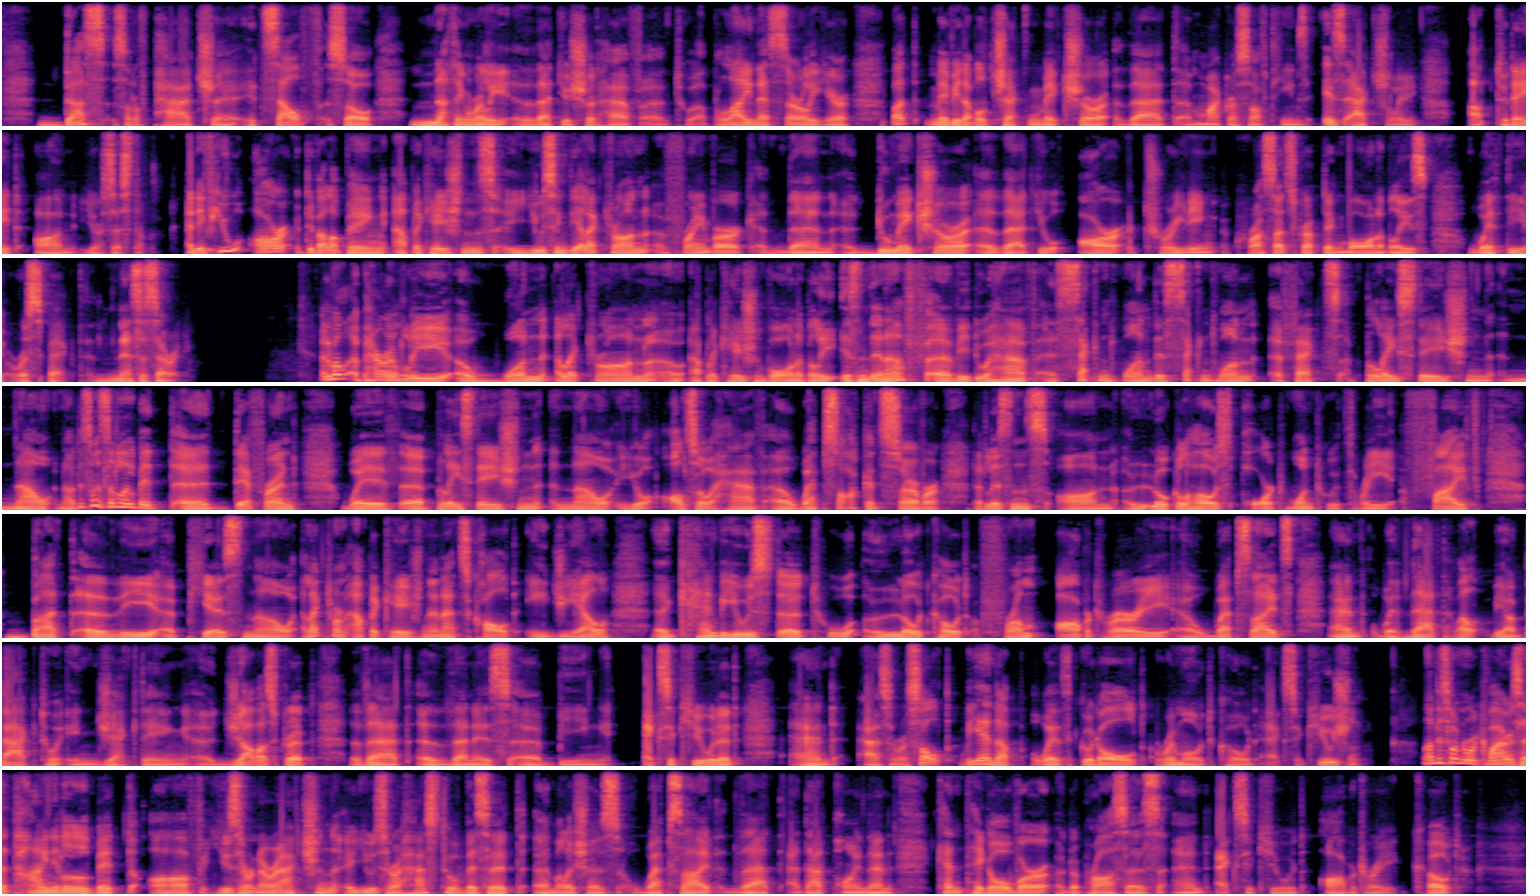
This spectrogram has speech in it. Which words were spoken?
does sort of patch uh, itself. So nothing really that you should have uh, to apply necessarily here, but maybe double check and make sure that uh, Microsoft Teams is actually up to date on your system. And if you are developing applications using the Electron framework, then do make sure that you are treating cross-site scripting vulnerabilities with the respect necessary. And well, apparently uh, one Electron uh, application vulnerability isn't enough. Uh, we do have a second one. The second one affects PlayStation Now. Now, this one's a little bit uh, different with PlayStation Now. You also have a WebSocket server that listens on localhost port 1235, but the PS Now Electron application, and that's called AGL, can be used to load code from arbitrary uh, websites. And with that, well, we are back to injecting uh, JavaScript that uh, then is uh, being executed. And as a result, we end up with good old remote code execution. Now this one requires a tiny little bit of user interaction. A user has to visit a malicious website that at that point then can take over the process and execute arbitrary code.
